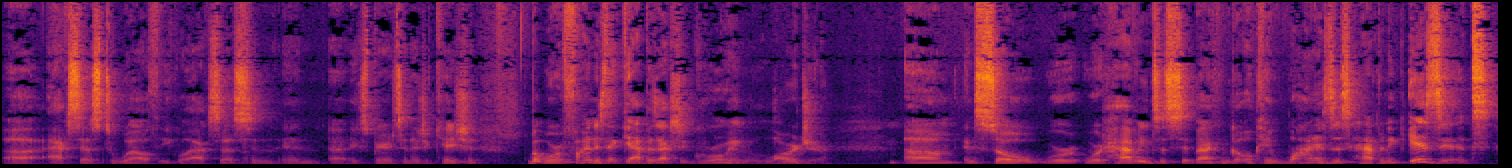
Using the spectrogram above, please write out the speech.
uh, access to wealth, equal access and, and uh, experience and education. But what we're finding is that gap is actually growing larger. Um, and so we're, we're having to sit back and go, okay, why is this happening? Is it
